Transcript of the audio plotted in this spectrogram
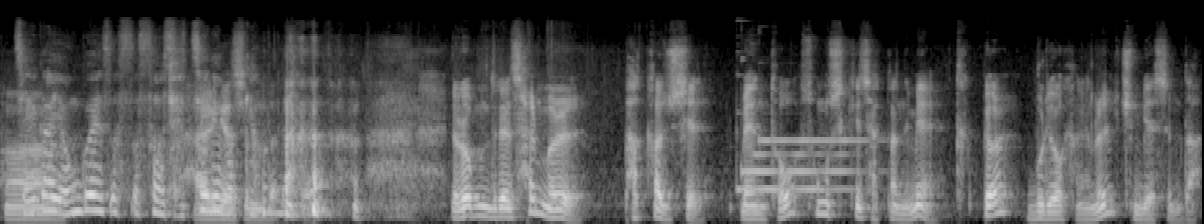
아. 제가 연구해서 써서 제 책에밖에. 없는데요. 여러분들의 삶을 바꿔주실 멘토 송숙희 작가님의 특별 무료 강연을 준비했습니다.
